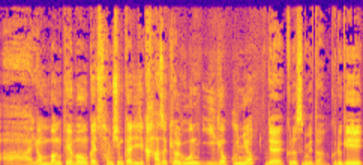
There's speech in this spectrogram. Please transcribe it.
아, 연방 대법원까지 3심까지 가서 결국은 이겼군요? 네, 그렇습니다. 그러게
